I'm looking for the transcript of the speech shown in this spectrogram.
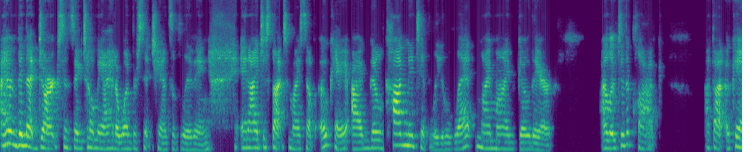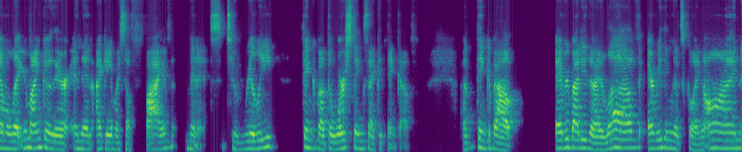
I haven't been that dark since they told me I had a 1% chance of living. And I just thought to myself, okay, I'm going to cognitively let my mind go there I looked at the clock. I thought, okay, I'm gonna let your mind go there. And then I gave myself five minutes to really think about the worst things I could think of. Uh, think about everybody that I love, everything that's going on,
